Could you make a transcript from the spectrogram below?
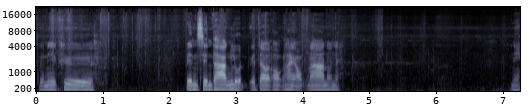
ตัวนี้คือ เป็นเส้นทางรถกับเจ้าออกให้ออกหน้าเนาะเนี่ยนี่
